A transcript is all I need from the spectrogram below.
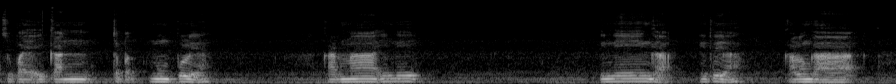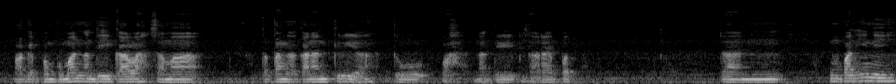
supaya ikan cepat ngumpul ya. Karena ini ini enggak itu ya kalau enggak pakai bom-boman nanti kalah sama tetangga kanan kiri ya. Itu wah nanti bisa repot. Dan umpan ini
